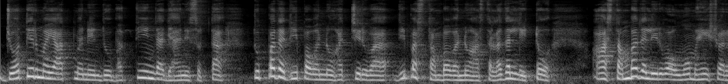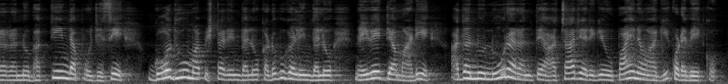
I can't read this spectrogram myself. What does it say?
ಜ್ಯೋತಿರ್ಮಯಾತ್ಮನೆಂದು ಭಕ್ತಿಯಿಂದ ಧ್ಯಾನಿಸುತ್ತಾ ತುಪ್ಪದ ದೀಪವನ್ನು ಹಚ್ಚಿರುವ ದೀಪಸ್ತಂಭವನ್ನು ಆ ಸ್ಥಳದಲ್ಲಿಟ್ಟು, ಆ ಸ್ತಂಭದಲ್ಲಿರುವ ಉಮಮಹೇಶ್ವರರನ್ನು ಭಕ್ತಿಯಿಂದ ಪೂಜಿಸಿ, ಗೋಧೂಮ ಪಿಷ್ಟದಿಂದಲೂ ಕಡುಬುಗಳಿಂದಲೂ ನೈವೇದ್ಯ ಮಾಡಿ, ಅದನ್ನು ನೂರರಂತೆ ಆಚಾರ್ಯರಿಗೆ ಉಪಾಯನವಾಗಿ ಕೊಡಬೇಕು.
